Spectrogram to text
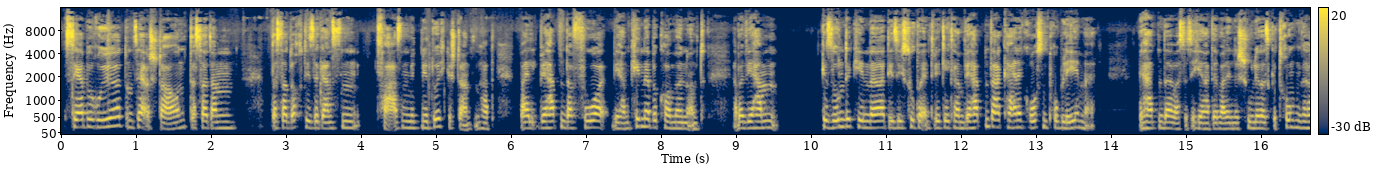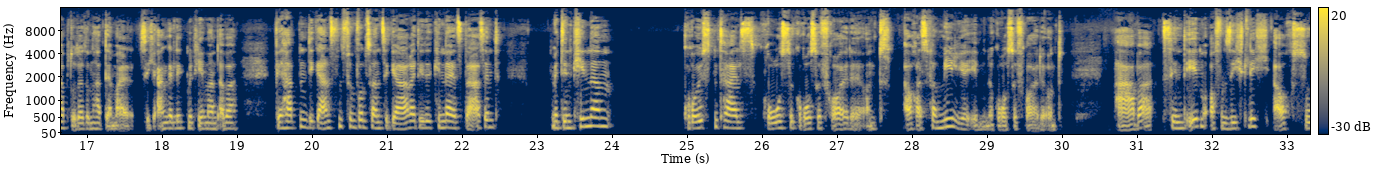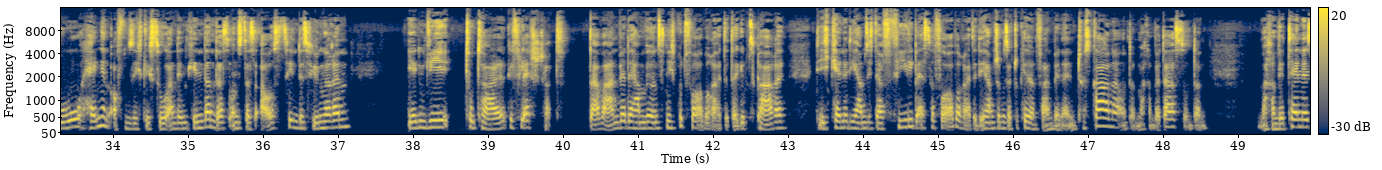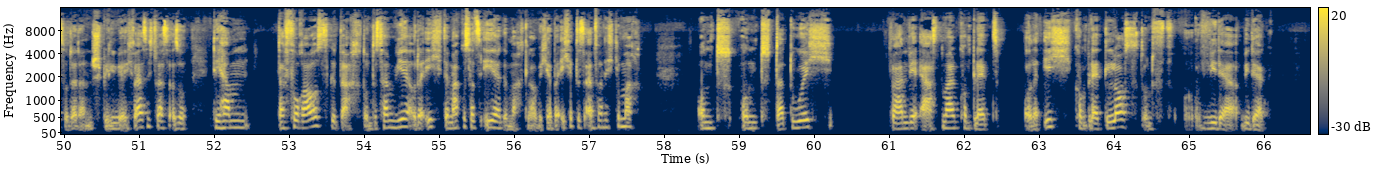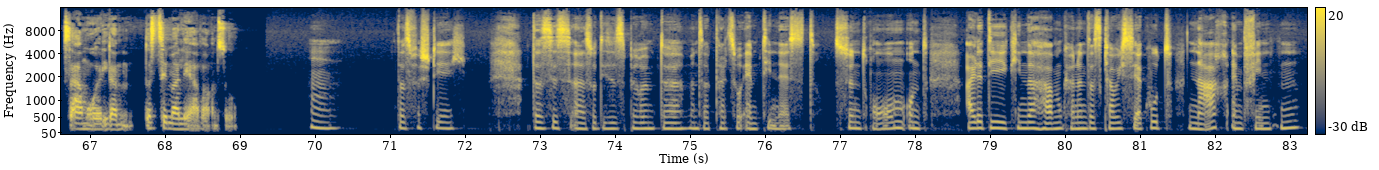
sehr berührt und sehr erstaunt, dass er dann, dass er doch diese ganzen Phasen mit mir durchgestanden hat, weil wir hatten davor, wir haben Kinder bekommen und aber wir haben gesunde Kinder, die sich super entwickelt haben. Wir hatten da keine großen Probleme. Wir hatten da, was weiß ich, hat er mal in der Schule was getrunken gehabt oder dann hat er mal sich angelegt mit jemand. Aber wir hatten die ganzen 25 Jahre, die die Kinder jetzt da sind, mit den Kindern größtenteils große, große Freude und auch als Familie eben eine große Freude und aber sind eben offensichtlich auch so, hängen offensichtlich so an den Kindern, dass uns das Ausziehen des Jüngeren irgendwie total geflasht hat. Da waren wir, da haben wir uns nicht gut vorbereitet. Da gibt's Paare, die ich kenne, die haben sich da viel besser vorbereitet. Die haben schon gesagt, okay, dann fahren wir in die Toskana und dann machen wir das und dann machen wir Tennis oder dann spielen wir, ich weiß nicht was. Also die haben da vorausgedacht und das haben wir oder ich, der Markus hat's eher gemacht, glaube ich, aber ich habe das einfach nicht gemacht. Und und dadurch waren wir erstmal komplett oder ich komplett lost und wie der wie der Samuel dann das Zimmer leer war und so. Hm, das verstehe ich. Das ist also dieses berühmte, man sagt halt so Empty Nest Syndrom und alle, die Kinder haben, können das, glaube ich, sehr gut nachempfinden.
